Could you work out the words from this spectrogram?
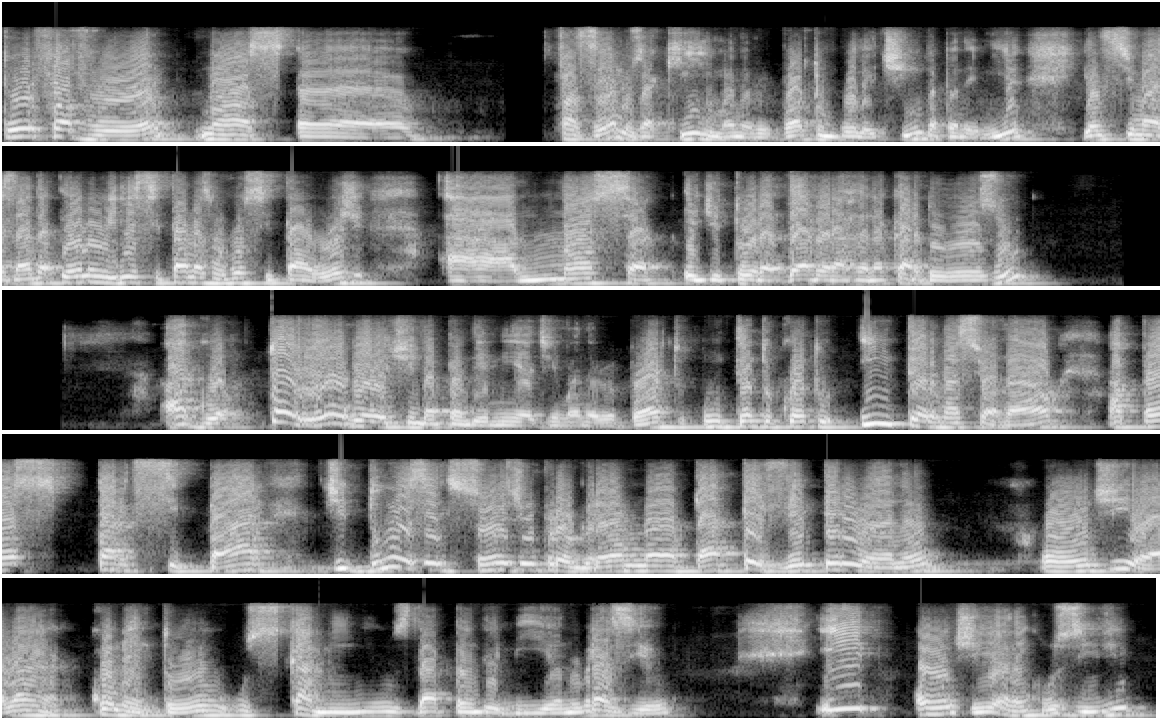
Por favor, nós uh, fazemos aqui em Mano Report um boletim da pandemia, e antes de mais nada, eu não iria citar, mas eu vou citar hoje a nossa editora Débora Hanna Cardoso, agora tornou o boletim da pandemia de Mano Report um tanto quanto internacional, após participar de duas edições de um programa da TV peruana, onde ela comentou os caminhos da pandemia no Brasil e onde ela, inclusive,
